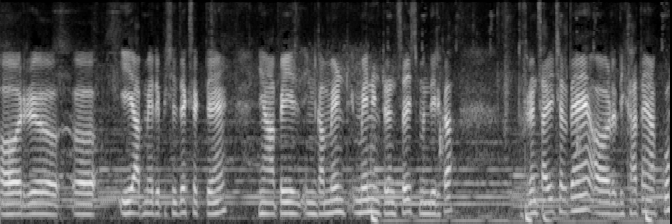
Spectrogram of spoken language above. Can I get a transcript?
और ये आप मेरे पीछे देख सकते हैं, यहाँ पे इनका मेन मेन एंट्रेंस है इस मंदिर का। तो फ्रेंड्स आइए चलते हैं और दिखाते हैं आपको।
